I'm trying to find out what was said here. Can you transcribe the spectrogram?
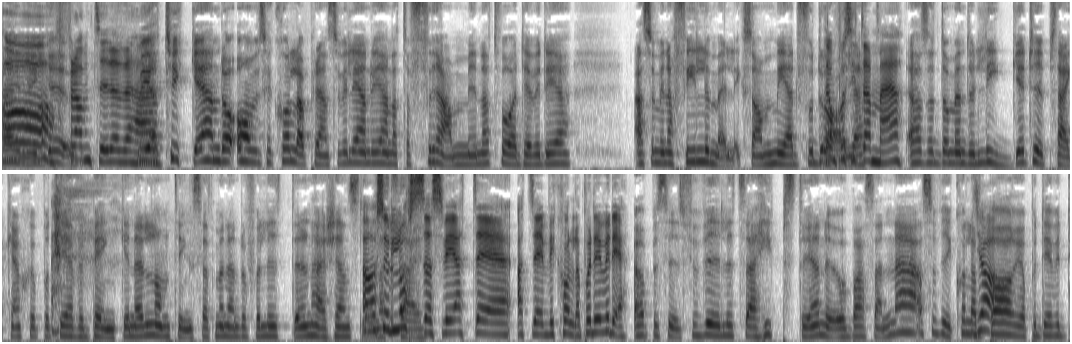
Åh, Herregud. framtiden det Men här. jag tycker ändå om vi ska kolla på den så vill jag ändå gärna ta fram mina två DVD Alltså mina filmer liksom med fodralet. De får sitta med. Alltså att de ändå ligger typ så här kanske på tv-bänken eller någonting så att man ändå får lite den här känslan. Ja, så låtsas vi att, eh, att eh, vi kollar på DVD. Ja precis, för vi är lite så här hipstriga nu och bara så här, nej alltså vi kollar Ja. bara på DVD,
